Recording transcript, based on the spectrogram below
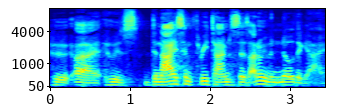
who uh, denies him three times and says, I don't even know the guy.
